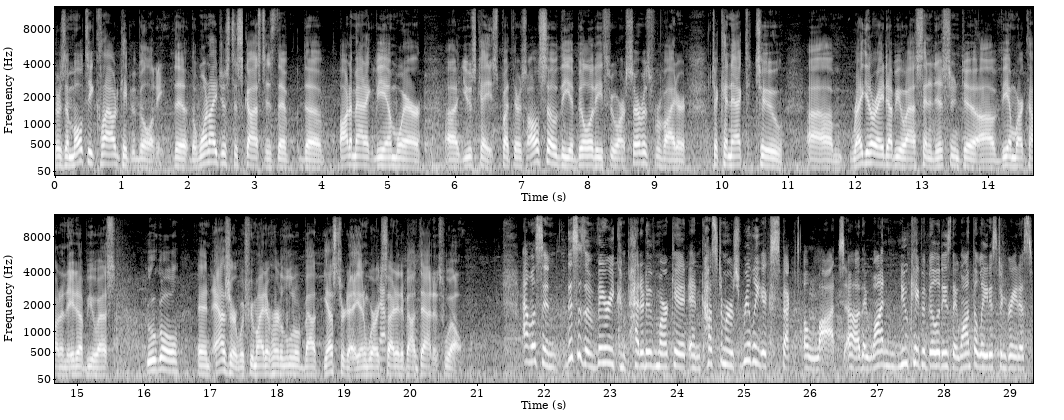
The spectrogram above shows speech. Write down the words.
there's a multi-cloud capability. The, the one I just discussed is the, the automatic VMware uh, use case, but there's also the ability through our service provider to connect to um, regular AWS in addition to uh, VMware Cloud and AWS, Google, and Azure, which we might have heard a little about yesterday, and we're excited about that as well. Allison, this is a very competitive market and customers really expect a lot. Uh, they want new capabilities, they want the latest and greatest.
